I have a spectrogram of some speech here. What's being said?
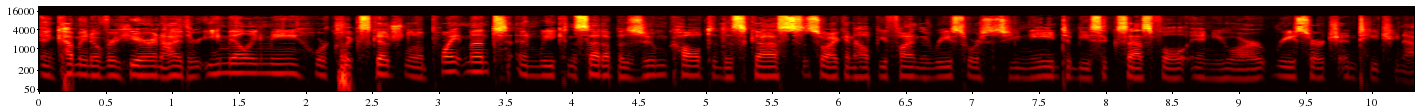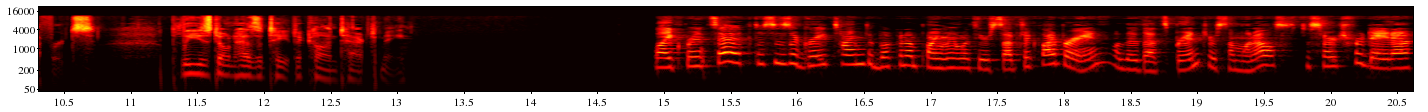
and coming over here and either emailing me or click schedule an appointment and we can set up a Zoom call to discuss so I can help you find the resources you need to be successful in your research and teaching efforts. Please don't hesitate to contact me. Like Brent said, this is a great time to book an appointment with your subject librarian, whether that's Brent or someone else, to search for data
